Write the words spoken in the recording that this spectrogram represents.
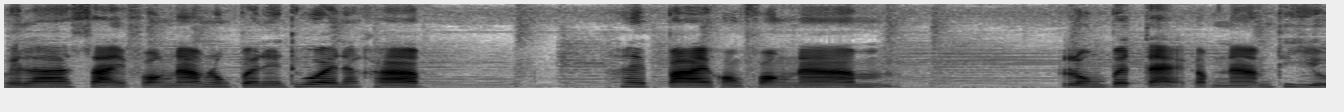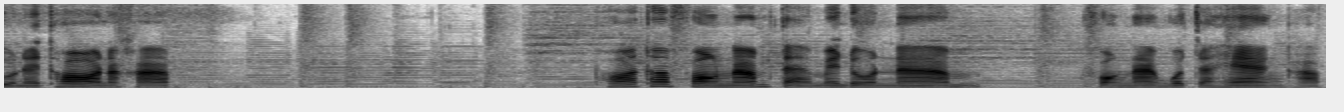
เวลาใส่ฟองน้ำลงไปในถ้วยนะครับ ให้ปลายของฟองน้ำ ลงไปแตะกับน้ำที่อยู่ในท่อนะครับ เพราะถ้าฟองน้ำแตะไม่โดนน้ำฟองน้ำก็จะแห้งครับ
